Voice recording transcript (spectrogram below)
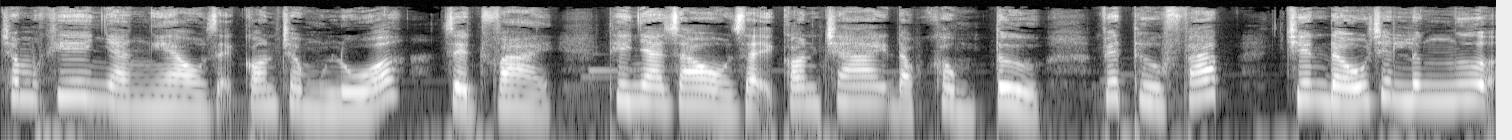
trong khi nhà nghèo dạy con trồng lúa, dệt vải, thì nhà giàu dạy con trai đọc khổng tử, viết thư pháp, chiến đấu trên lưng ngựa,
